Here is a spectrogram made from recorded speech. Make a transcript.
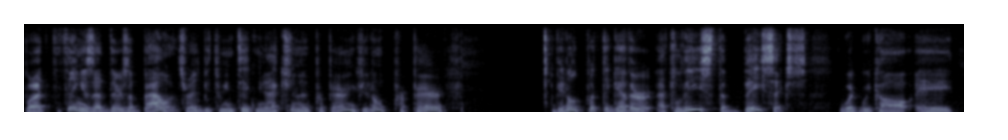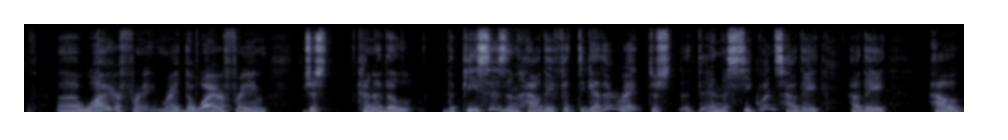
But the thing is that there's a balance right between taking action and preparing. If you don't prepare if you don't put together at least the basics what we call a uh, wireframe right? The wireframe just kind of the the pieces and how they fit together right? Just and the sequence how they how they how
